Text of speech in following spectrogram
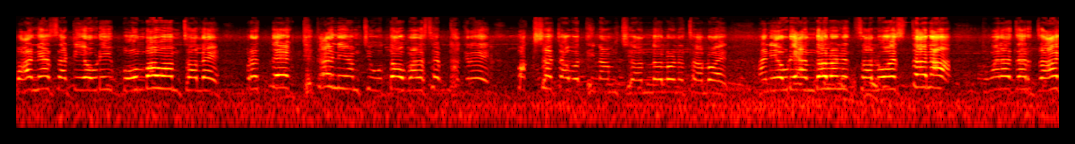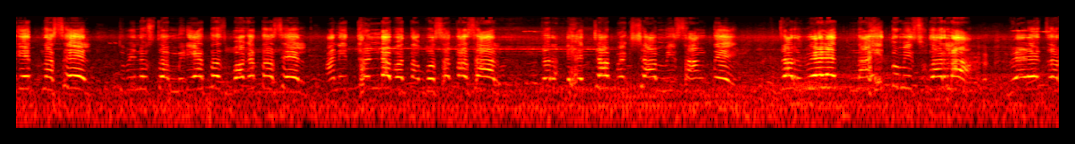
पाण्यासाठी एवढी बोंबावाम चालू आहे बाळासाहेब ठाकरे पक्षाच्या वतीनं आमची आंदोलन चालू आहेत. आणि एवढी आंदोलन चालू असताना तुम्हाला जर जाग येत नसेल तुम्ही नुसतं मीडियातच बघत असेल आणि थंड बसत असाल तर ह्याच्यापेक्षा मी सांगते जर वेळेत नाही तुम्ही सुधारला वेळेत जर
